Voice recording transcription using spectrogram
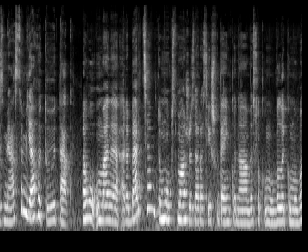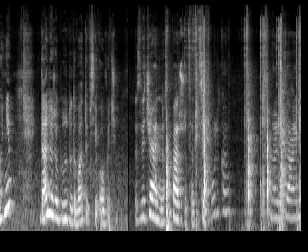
з м'ясом я готую так. Рагу у мене реберця, тому обсмажу зараз їх швиденько на високому великому вогні. Далі вже буду додавати всі овочі. Звичайно, спершу це цибулька нарізаємо.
